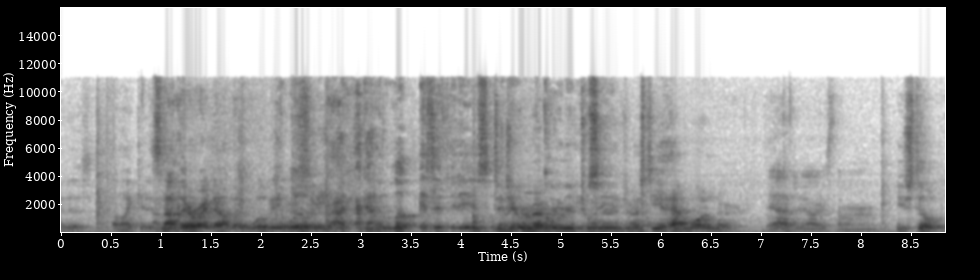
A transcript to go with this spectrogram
It is. I like it. It's not there right now, but it will be. It will be. I, I gotta look as if it is. Did you remember your you'll see Twitter address? Do you have one, or Yeah, I do. I always don't remember. you still?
